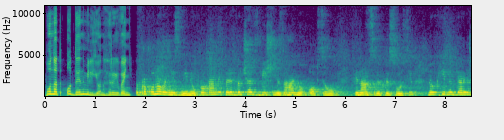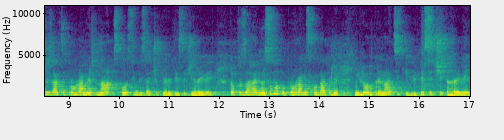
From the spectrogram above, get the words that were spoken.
понад 1 мільйон гривень. Запропоновані зміни у програмі передбачають збільшення загального обсягу фінансових ресурсів, необхідних для реалізації програми, на 174 тисячі гривень. Тобто загальна сума по програмі складатиме 1 13 і 2 тисячі гривень.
